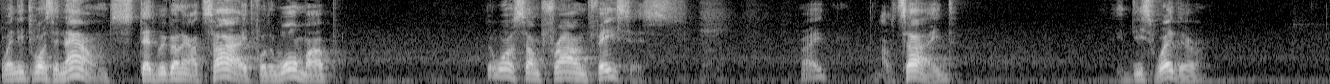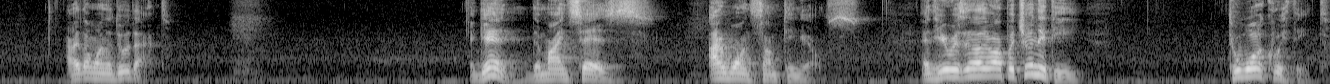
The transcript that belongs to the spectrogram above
when it was announced that we're going outside for the warm up, there were some frown faces, right? Outside, in this weather, I don't want to do that. Again, the mind says, I want something else. And here is another opportunity to work with it,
